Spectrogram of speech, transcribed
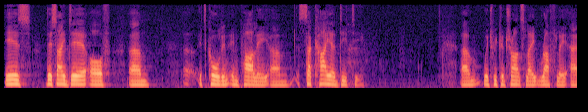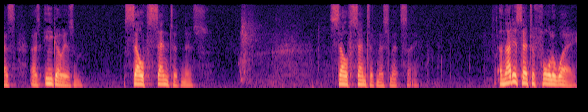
is this idea of, um, uh, it's called in, in Pali um, Sakkaya Ditthi, um, which we could translate roughly as, as egoism, self centeredness. self centeredness, let's say. And that is said to fall away.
